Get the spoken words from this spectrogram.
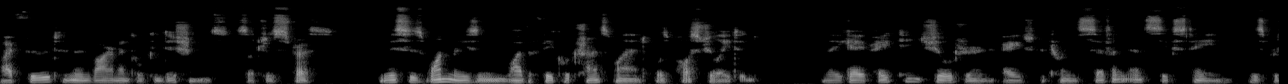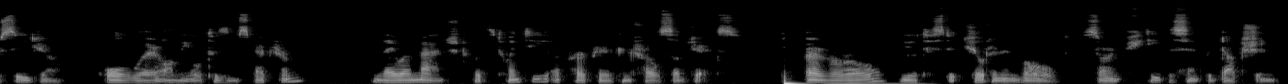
by food and environmental conditions, such as stress. This is one reason why the fecal transplant was postulated. They gave 18 children aged between 7 and 16 this procedure. All were on the autism spectrum. And they were matched with 20 appropriate control subjects. Overall, the autistic children involved saw an 80% reduction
